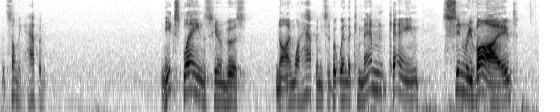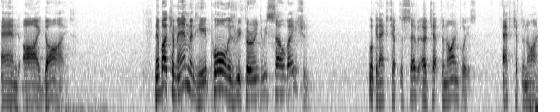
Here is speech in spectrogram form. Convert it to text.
But something happened. And he explains here in verse 9 what happened. He says, But when the commandment came, sin revived, and I died. Now, by commandment here, Paul is referring to his salvation. Look at Acts chapter, seven, uh, chapter 9, please. Acts chapter 9.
